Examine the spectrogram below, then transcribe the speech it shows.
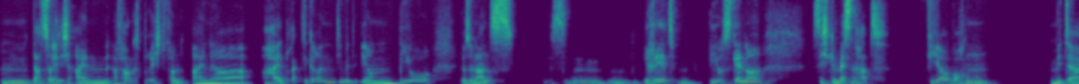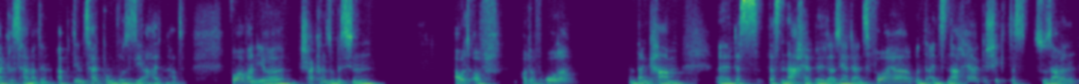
Mm, dazu hätte ich einen Erfahrungsbericht von einer Heilpraktikerin, die mit ihrem Bioresonanzgerät, Bioscanner sich gemessen hat, vier Wochen mit der Kristallmatte, ab dem Zeitpunkt, wo sie sie erhalten hat. Vorher waren ihre Chakren so ein bisschen out of, out of order. Und dann kam äh, das, das Nachherbild. Also sie hatte eins vorher und eins nachher geschickt, das zusammen.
